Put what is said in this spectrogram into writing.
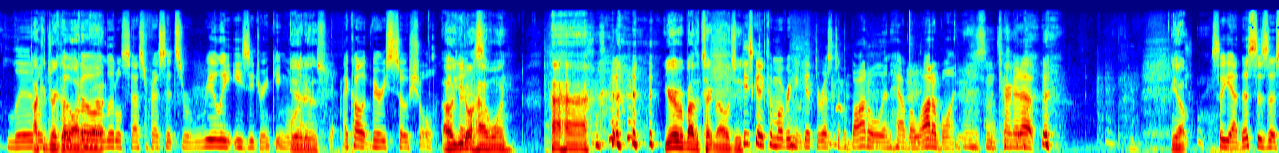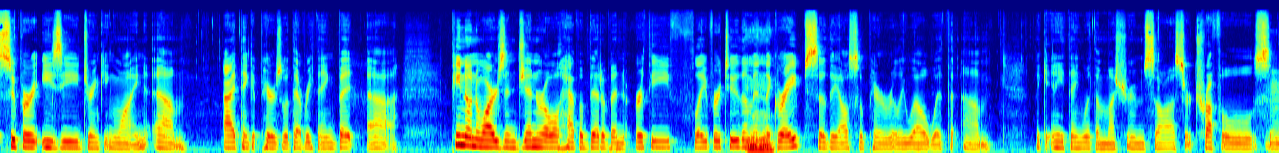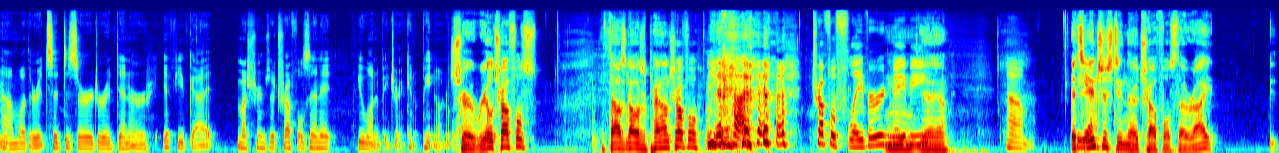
little I could drink a lot of that. a little sassafras. It's a really easy drinking wine. Yeah, it is. I call it very social. Oh, you don't have one. Ha ha. You're over by the technology. He's going to come over here and get the rest of the bottle and have a lot of one. Just turn it up. Yep. So yeah, this is a super easy drinking wine. Um, I think it pairs with everything, but uh, Pinot Noirs in general have a bit of an earthy flavor to them in the grapes, so they also pair really well with um, like anything with a mushroom sauce or truffles, um, whether it's a dessert or a dinner. If you've got mushrooms or truffles in it, you want to be drinking a Pinot Noir. Sure. Real truffles. A thousand dollars a pound truffle. Truffle flavored, maybe. Yeah. Yeah. Um, It's yeah. interesting though, truffles though, right?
